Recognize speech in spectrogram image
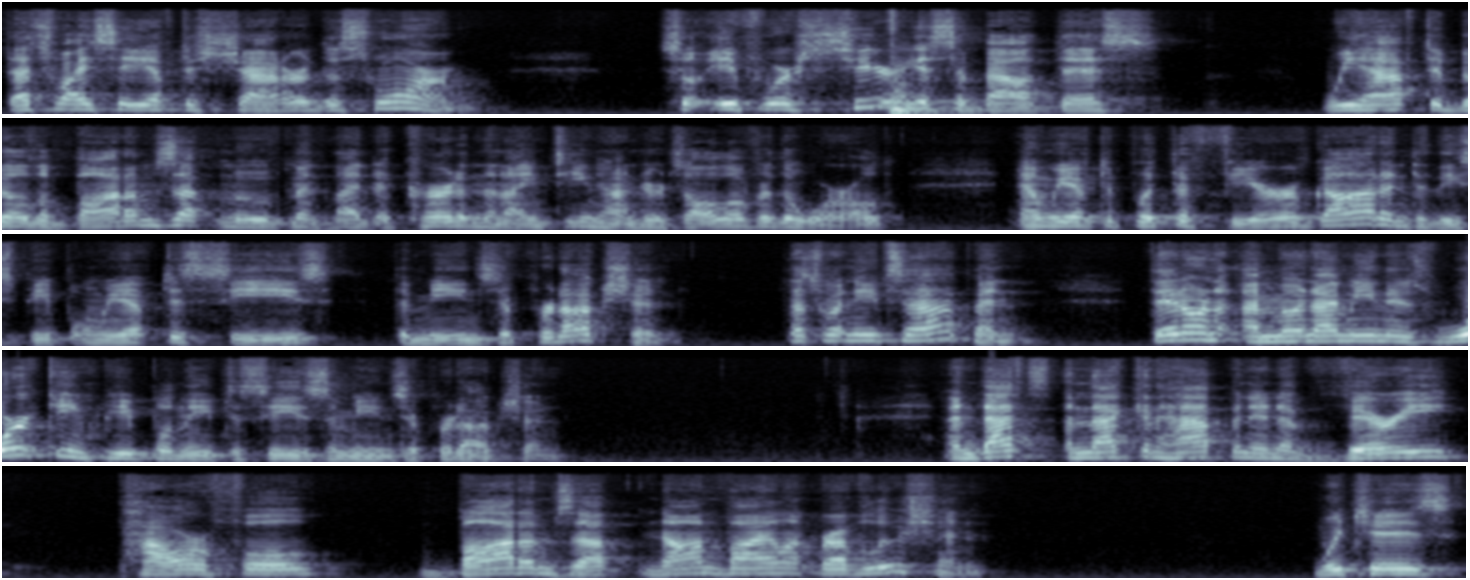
That's why I say you have to shatter the swarm. So if we're serious about this, we have to build a bottoms up movement that occurred in the 1900s all over the world. And we have to put the fear of God into these people and we have to seize the means of production. That's what needs to happen. They don't, I mean, what I mean is working people need to seize the means of production. And that's, and that can happen in a very powerful bottoms up nonviolent revolution, which is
